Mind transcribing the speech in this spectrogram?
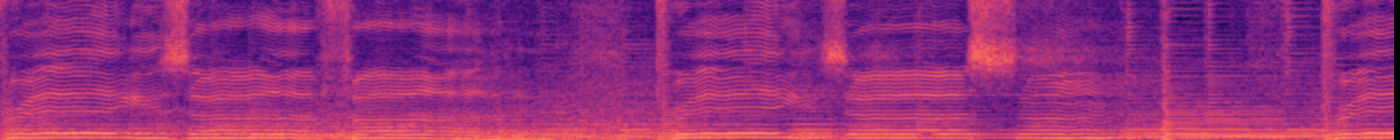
Praise the Father, praise the Son, praise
